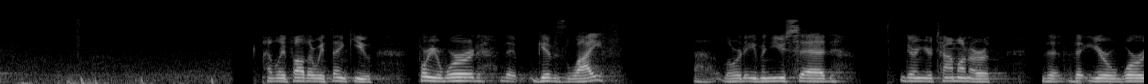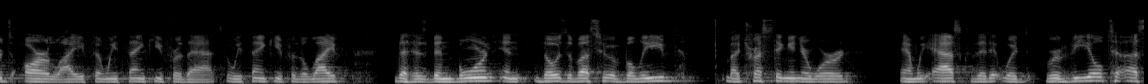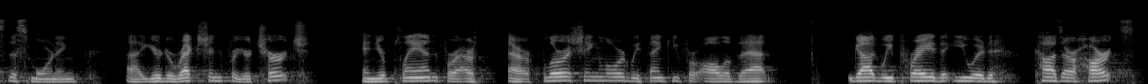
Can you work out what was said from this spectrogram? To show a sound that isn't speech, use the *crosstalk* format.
Heavenly Father, we thank you for your word that gives life. Uh, Lord, even you said during your time on earth that, that your words are life, and we thank you for that. We thank you for the life that has been born in those of us who have believed by trusting in your word. And we ask that it would reveal to us this morning uh, your direction for your church and your plan for our, our flourishing, Lord. We thank you for all of that. God, we pray that you would cause our hearts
